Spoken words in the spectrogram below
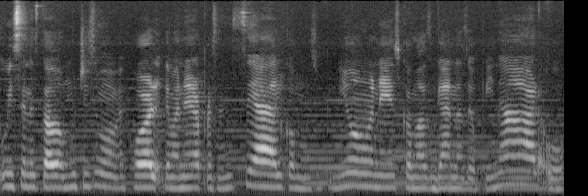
hubiesen estado muchísimo mejor de manera presencial, con más opiniones, con más ganas de opinar o,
